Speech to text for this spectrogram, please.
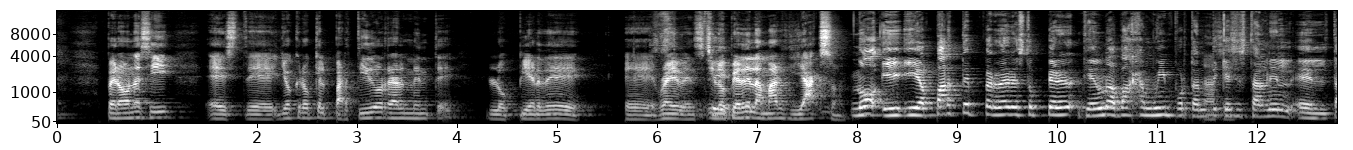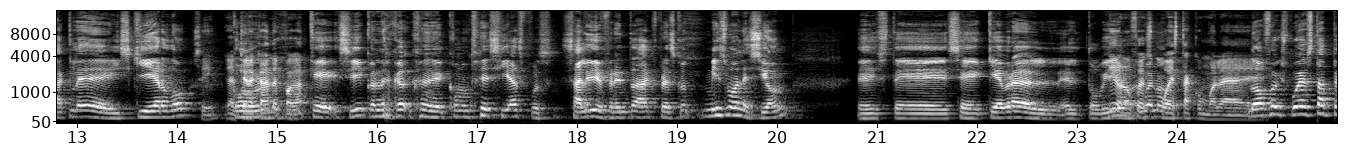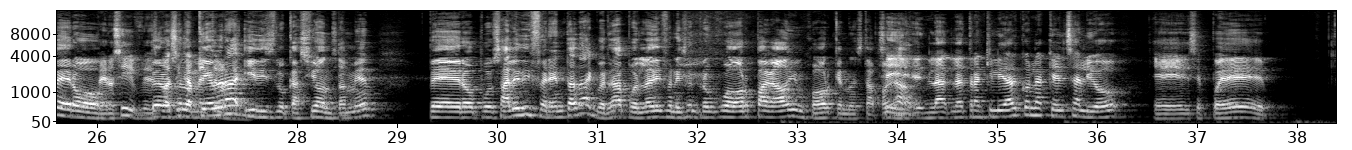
pero aún así, este, yo creo que el partido realmente lo pierde eh, Ravens y lo pierde Lamar Jackson. No, y, y aparte perder esto, tiene una baja muy importante que es estar en el, el tackle izquierdo. Sí, el que le acaban de pagar. Que, sí, con como tú decías, pues sale diferente a Dak Prescott, misma lesión este, se quiebra el, el tobillo. no fue expuesta como la... No fue expuesta, pero... Pero sí, pero se lo quiebra y dislocación también. Pero pues sale diferente a Dak, ¿verdad? Pues la diferencia entre un jugador pagado y un jugador que no está pagado. Sí, eh, la, la tranquilidad con la que él salió eh, se puede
